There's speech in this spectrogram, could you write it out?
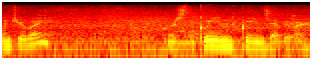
Entryway. Of course, the queen. Queen's everywhere.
